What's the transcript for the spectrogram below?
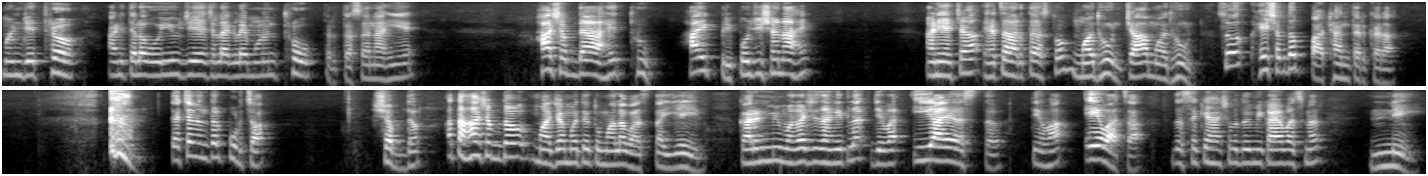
म्हणजे थ्र आणि त्याला ओ यू जी एच लागला आहे म्हणून थ्रो तर तसं नाही आहे हा शब्द आहे थ्रू हा एक प्रिपोजिशन आहे. आणि याच्या ह्याचा अर्थ असतो मधून च्या मधून सो हे शब्द पाठांतर करा. त्याच्यानंतर पुढचा शब्द. आता हा शब्द माझ्या मते तुम्हाला वाचता येईल. कारण मी मगाशी सांगितलं जेव्हा ई आय असतं तेव्हा ए वाचा. जसं की हा शब्द मी काय वाचणार? ने.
